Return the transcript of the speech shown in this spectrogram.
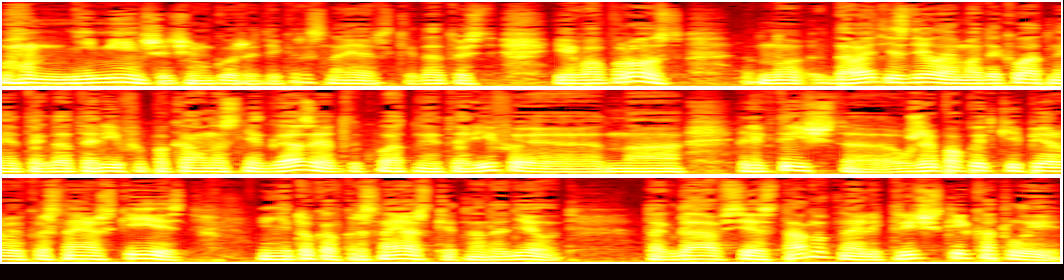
он не меньше, чем в городе Красноярске, да, то есть и вопрос, ну, давайте сделаем адекватные тогда тарифы, пока у нас нет газа, адекватные тарифы э, на электричество. Уже попытки первые в Красноярске есть, и не только в Красноярске это надо делать. Тогда все станут на электрические котлы,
